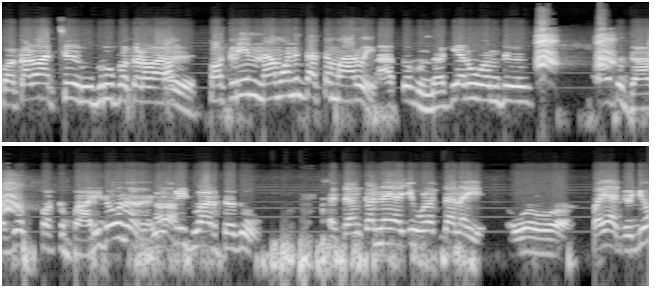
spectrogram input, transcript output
પકડવા જ છે રૂબરૂ પકડવા. પકડી પકડીને ના મને ને તો મારો. આ તો નટિયાનું આમ છે. આ તો જાજો પક ભાડી દઉં ને. એટલી જ વાર છે જો. શંકર ને હજી ઓળખતા નહીં. ઓવો ઓવો ભાઈ આ જોજો.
